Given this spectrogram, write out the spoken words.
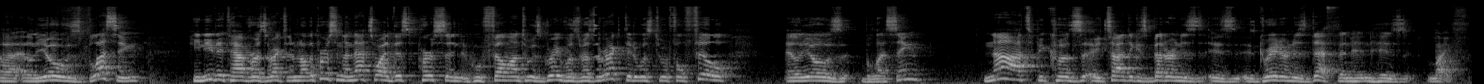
uh, Eliyahu's blessing, he needed to have resurrected another person. And that's why this person who fell onto his grave was resurrected, was to fulfill Elio's blessing. Not because a tzaddik is better in his, is, is greater in his death than in his life.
